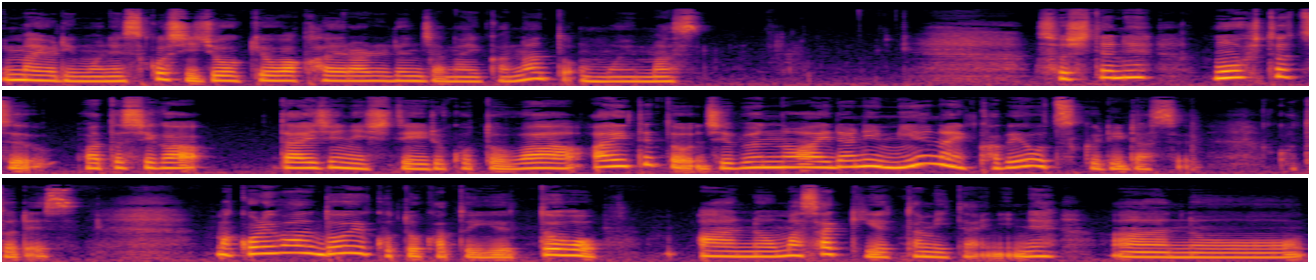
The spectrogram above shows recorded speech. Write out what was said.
今よりもね少し状況は変えられるんじゃないかなと思いますそしてねもう一つ私が大事にしていることは相手と自分の間に見えない壁を作り出すことです。まあ、これはどういうことかというとあの、まあ、さっき言ったみたいにねあの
